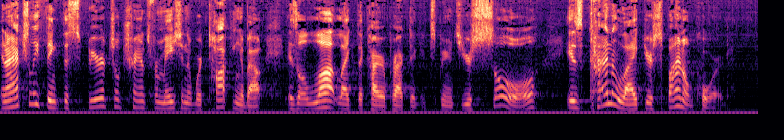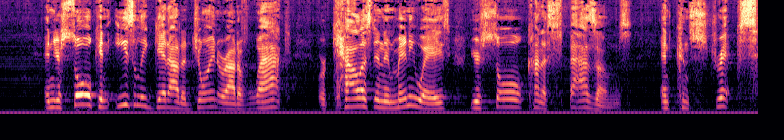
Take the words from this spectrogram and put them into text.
And I actually think the spiritual transformation that we're talking about is a lot like the chiropractic experience. Your soul is kind of like your spinal cord. And your soul can easily get out of joint or out of whack or calloused, and in many ways, your soul kind of spasms and constricts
